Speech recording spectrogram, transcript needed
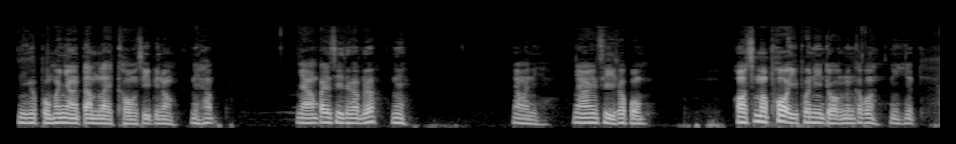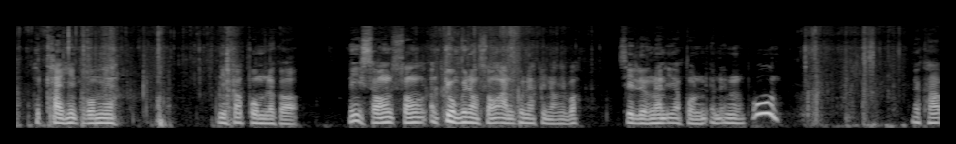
นี่ครับผมพยางตามไหลเขาสิพี่น้องนี่ครับยางไปสินะครับเด้อนี่ยางมานี่ยางสีครับผมหอสมาพ่ออีกพอนี่ดอกหนึ่งครับผมนี่เห็ดเห็ดไข่เห็ดครับผมเนี่ย นี่ครับผมแล้วก็ นี่สองสองอันจุ่มพี่น้องสองอันพวกนี้พี่น้องเห็นปะสีเหลืองนั่นอีกอันผลอันหนึงพูนนะครับ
